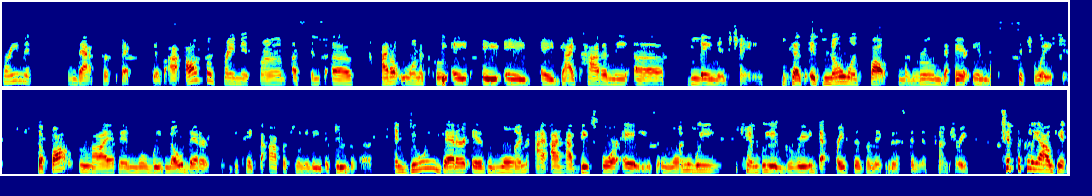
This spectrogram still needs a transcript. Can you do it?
frame it from that perspective. I also frame it from a sense of I don't want to create a, a, a dichotomy of blame and shame because it's no one's fault in the room that they're in this situation. The fault lies in when we know better, we take the opportunity to do better. And doing better is one, I, I have these four A's. One, we can we agree that racism exists in this country? Typically, I'll get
